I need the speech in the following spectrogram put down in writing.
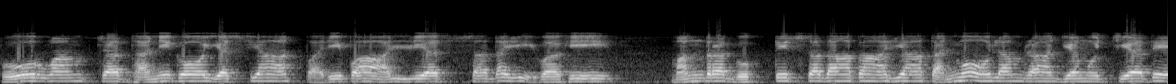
पूर्वं च धनिको यस्यात् परिपाल्यः सदैव हि। मन्त्रगुप्तिः सदा कार्या तन्मूलं राज्यमुच्यते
